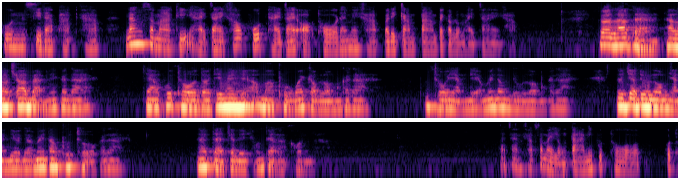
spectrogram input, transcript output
คุณศิดาพัฒน์ครับ นั่งสมาธิหายใจเข้าพุทหายใจออกโทได้ไหมครับ บริกรรมตามไปกับลมหายใจครับ ก็แล้วแต่ถ้าเราชอบแบบนี้ก็ได้จะเอาพุทโธโดยที่ไม่เอามาผูกไว้กับลมก็ได้ พุทโธอย่างเดียวไม่ต้องดูลมก็ได้หรือจะดูลมอย่างเดียวโดยไม่ต้องพุทโธก็ได้แล้วแต่จริตของแต่ละคนอาจารย์ครับ สมัยหลวงตานี่พุทโธพุทโธ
